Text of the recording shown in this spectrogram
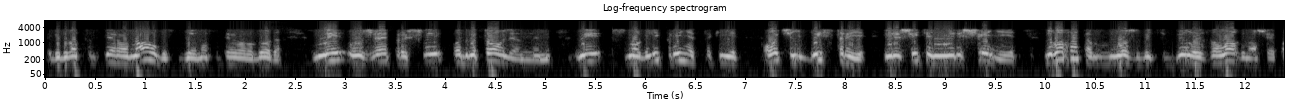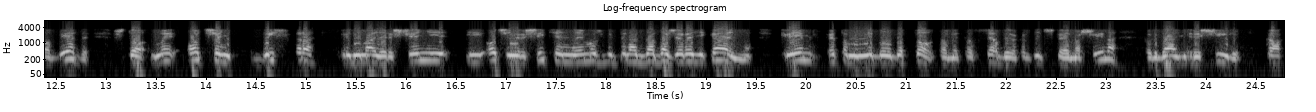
к 21 августа 1991 года мы уже пришли подготовленными. Мы смогли принять такие очень быстрые и решительные решения. Ну вот это, может быть, было залог нашей победы, что мы очень быстро принимали решения и очень решительно, и, может быть, иногда даже радикально. Кремль к этому не был готов. Там это вся бюрократическая машина, когда они решили, как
